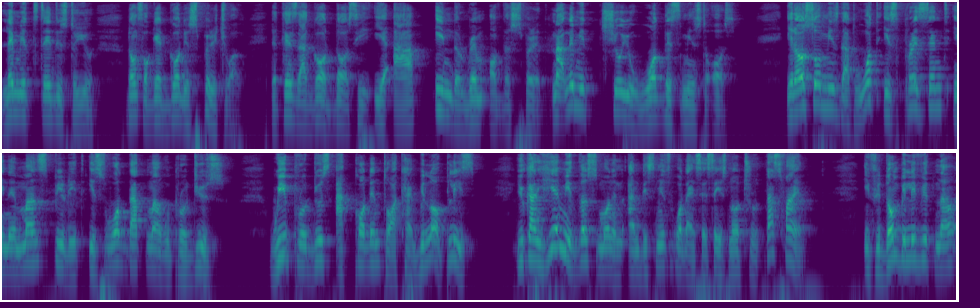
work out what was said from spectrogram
Let me say this to you. Don't forget, God is spiritual. The things that God does, He, he are in the realm of the spirit. Now, let me show you what this means to us. It also means that what is present in a man's spirit is what that man will produce. We produce according to our kind. Beloved, please, you can hear me this morning and dismiss what I say, say it's not true. That's fine. If you don't believe it now,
